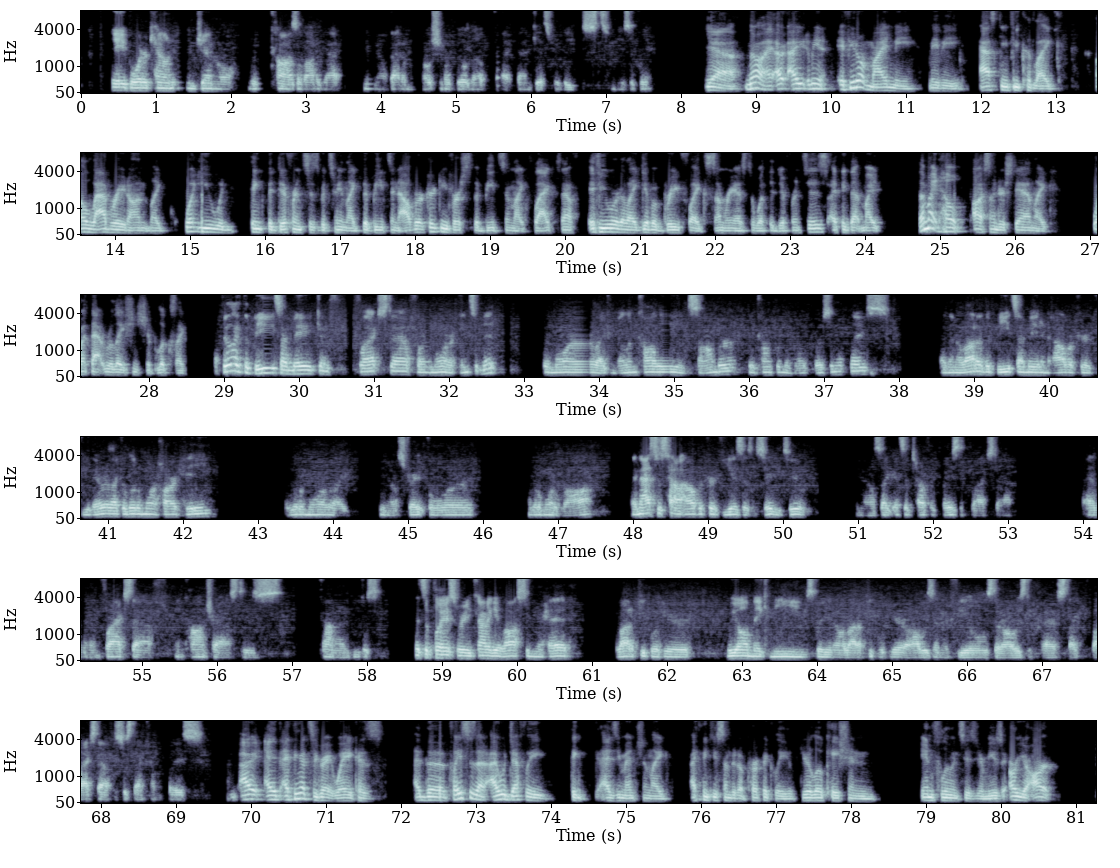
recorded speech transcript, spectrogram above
a border town in general would cause a lot of that, you know, that emotional buildup that then gets released musically. Yeah. No, I, I, I mean, if you don't mind me maybe asking if you could like elaborate on like what you would think the differences between like the beats in Albuquerque versus the beats in like Flagstaff. If you were to like give a brief like summary as to what the difference is, I think that might that might help us understand like what that relationship looks like. I feel like the beats I make in Flagstaff are more intimate. They're more like melancholy and somber. They come from a more personal place. And then a lot of the beats I made in Albuquerque, they were like a little more hard hitting, a little more like, you know, straightforward, a little more raw. And that's just how Albuquerque is as a city too. You know, it's like it's a tougher place than Flagstaff. And then Flagstaff, in contrast, is kind of you just it's a place where you kind of get lost in your head. A lot of people here, we all make memes, but you know, a lot of people here are always in their feels. They're always depressed. Like Blackstaff is just that kind of place. I I, I think that's a great way because the places that I would definitely think, as you mentioned, like I think you summed it up perfectly. Your location influences your music or your art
